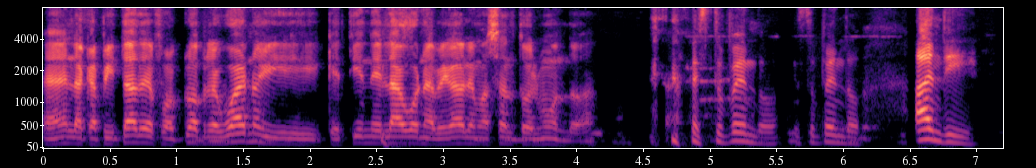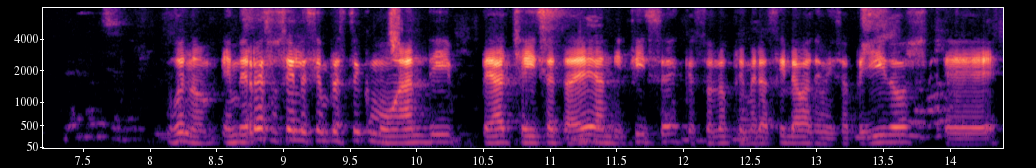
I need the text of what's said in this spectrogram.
¿eh? la capital del folclore peruano y que tiene el lago navegable más alto del mundo. ¿eh? estupendo, estupendo. Andy, bueno, en mis redes sociales siempre estoy como Andy, P-H-I-Z-E, Andy Fice, que son las primeras sílabas de mis apellidos. Eh,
